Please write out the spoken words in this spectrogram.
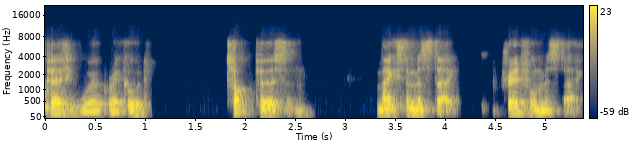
perfect work record, top person, makes a mistake, dreadful mistake,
